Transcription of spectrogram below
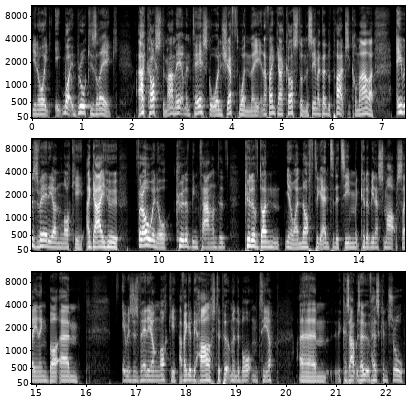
You know, like what he broke his leg. I cursed him. I met him in Tesco on shift one night, and I think I cursed him the same I did with Patrick Klimala. He was very unlucky. A guy who, for all we know, could have been talented, could have done you know enough to get into the team. It could have been a smart signing, but um, it was just very unlucky. I think it'd be harsh to put him in the bottom tier, um, because that was out of his control.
